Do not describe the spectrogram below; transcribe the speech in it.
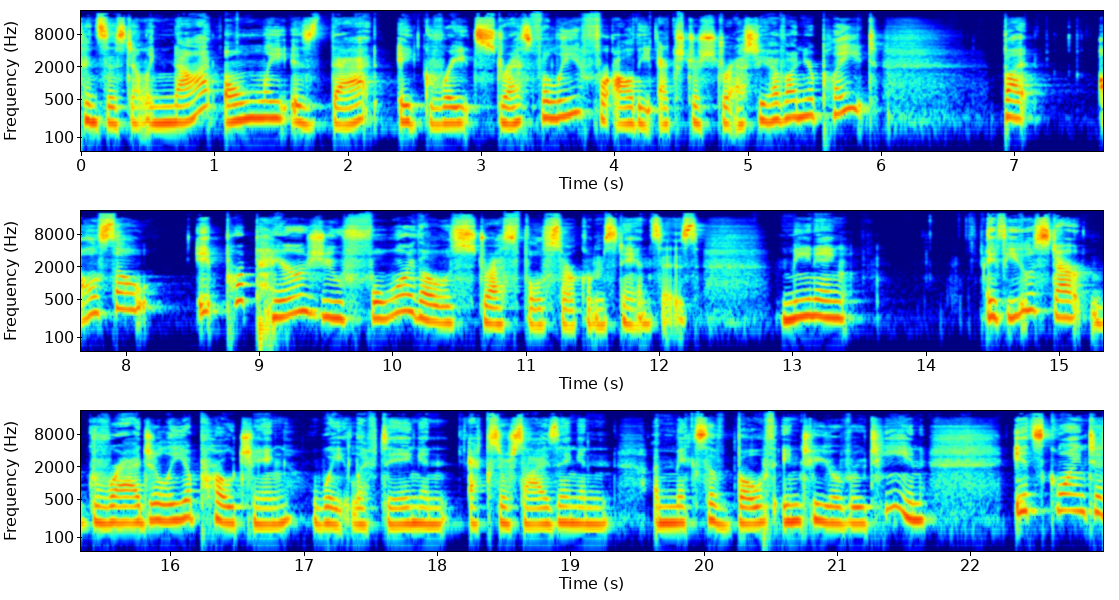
consistently, not only is that a great stress relief for all the extra stress you have on your plate, but also it prepares you for those stressful circumstances. Meaning, if you start gradually approaching weightlifting and exercising and a mix of both into your routine, it's going to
